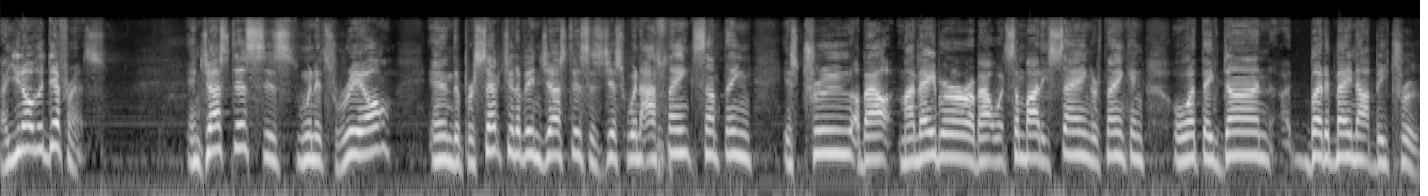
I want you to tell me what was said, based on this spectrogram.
Now, you know the difference. Injustice is when it's real, and the perception of injustice is just when I think something is true about my neighbor or about what somebody's saying or thinking or what they've done, but it may not be true.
